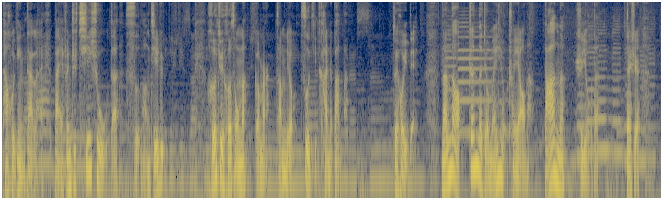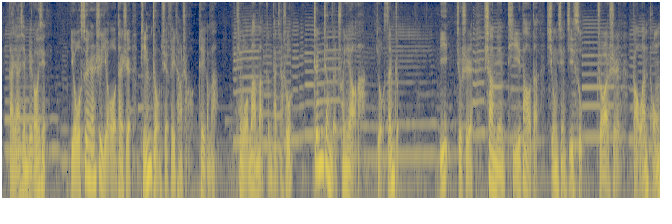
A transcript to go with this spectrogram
它会给你带来百分之七十五的死亡几率。何去何从呢，哥们儿，咱们就自己看着办吧。最后一点，难道真的就没有春药吗？答案呢是有的，但是大家先别高兴，有虽然是有，但是品种却非常少。这个嘛。听我慢慢跟大家说，真正的春药啊有三种，一就是上面提到的雄性激素，主要是睾丸酮，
